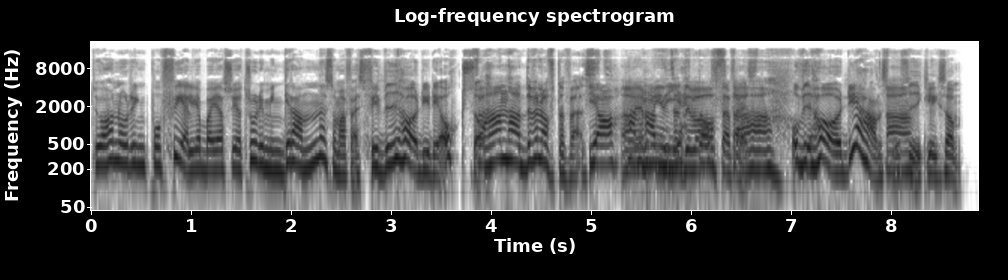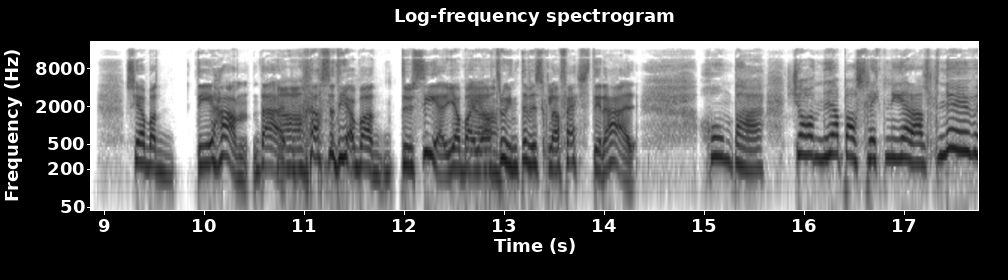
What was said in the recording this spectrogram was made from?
du har nog ringt på fel. Jag bara, alltså jag tror det är min granne som har fest. För vi hörde ju det också. För han hade väl ofta fest? Ja, han jag hade det jätteofta ofta. fest. Och vi hörde ju hans Ja. musik liksom. Så jag bara, det är han där. Ja. Alltså det jag bara, du ser. Jag bara, Ja. jag tror inte vi skulle ha fest i det här. Hon bara, ja ni har bara släckt ner allt nu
